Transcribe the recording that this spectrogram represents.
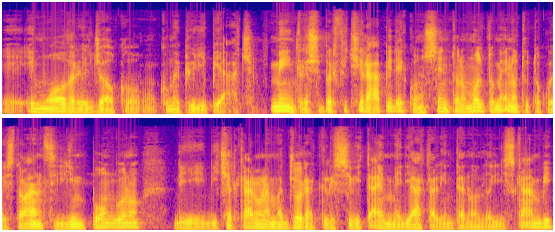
e, e muovere il gioco come più gli piace. Mentre superfici rapide consentono molto meno tutto questo, anzi gli impongono di, di cercare una maggiore aggressività immediata all'interno degli scambi,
